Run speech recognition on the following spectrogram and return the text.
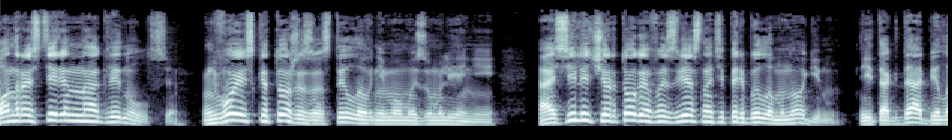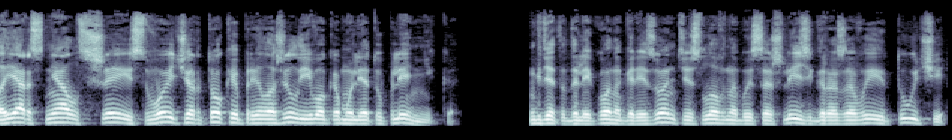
Он растерянно оглянулся. Войско тоже застыло в немом изумлении. О силе чертогов известно теперь было многим. И тогда Белояр снял с шеи свой чертог и приложил его к амулету пленника. Где-то далеко на горизонте словно бы сошлись грозовые тучи.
